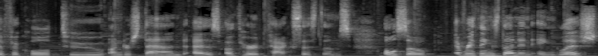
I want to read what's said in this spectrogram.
difficult to understand as other tax systems. Also, everything's done in English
